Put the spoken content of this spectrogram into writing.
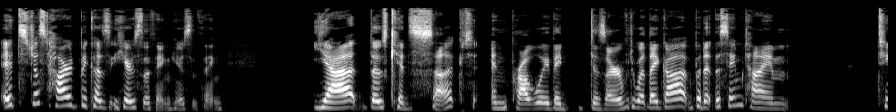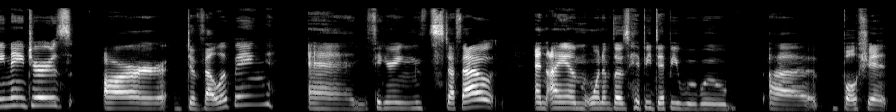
it's just hard because here's the thing, here's the thing. Yeah, those kids sucked and probably they deserved what they got, but at the same time teenagers are developing and figuring stuff out and I am one of those hippy dippy woo woo uh bullshit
